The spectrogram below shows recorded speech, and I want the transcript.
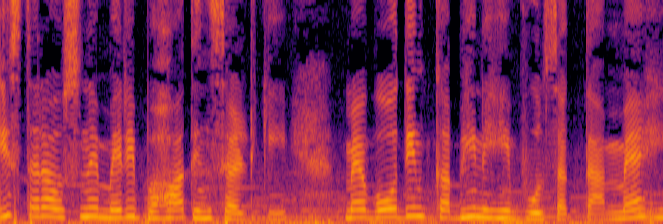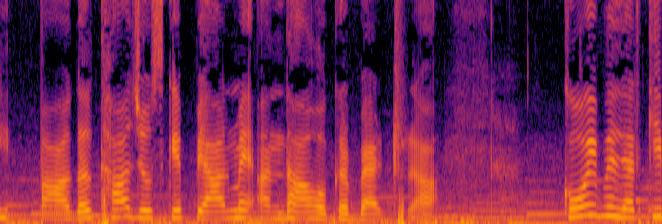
इस तरह उसने मेरी बहुत इंसल्ट की। मैं वो दिन कभी नहीं भूल सकता। मैं ही पागल था जो उसके प्यार में अंधा होकर बैठ रहा। कोई भी लड़की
